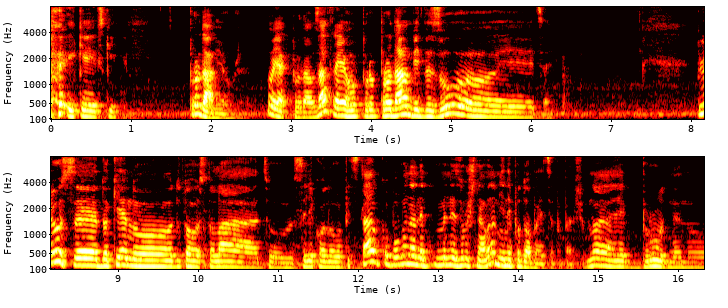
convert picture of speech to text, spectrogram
і київський. Продав його вже. Ну, як продав? Завтра я його продам, відвезу. е, І цей. Плюс е, докину до того стола цю силіконову підставку, бо вона не, не зручна, вона мені не подобається, по-перше. Воно як брудне. Ну,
